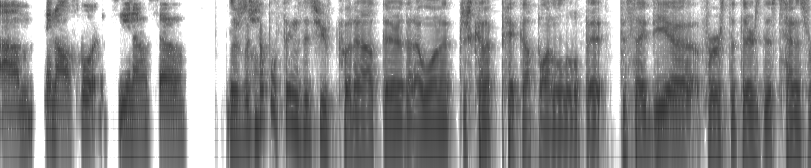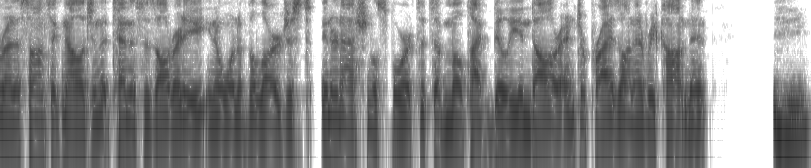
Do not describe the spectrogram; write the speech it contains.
um in all sports you know so There's a couple things that you've put out there that I want to just kind of pick up on a little bit. This idea first that there's this tennis renaissance, acknowledging that tennis is already, you know, one of the largest international sports. It's a multi-billion dollar enterprise on every continent. mhm.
